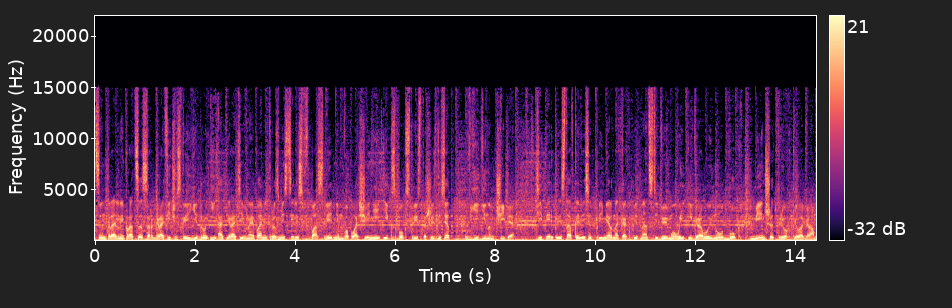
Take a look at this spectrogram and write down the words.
Центральный процессор, графическое ядро и оперативная память разместились в последнем воплощении Xbox 360 в едином чипе. Теперь приставка весит примерно как 15-дюймовый игровой ноутбук, меньше 3 килограмм.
